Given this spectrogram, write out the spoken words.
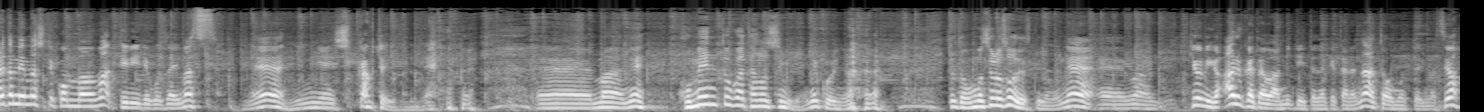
改めましてこんばんは、テリーでございます。ね人間失格ということで。えー、まあね、コメントが楽しみだよね、こういうのは。ちょっと面白そうですけどもね、えー、まあ、興味がある方は見ていただけたらなと思っておりますよ。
